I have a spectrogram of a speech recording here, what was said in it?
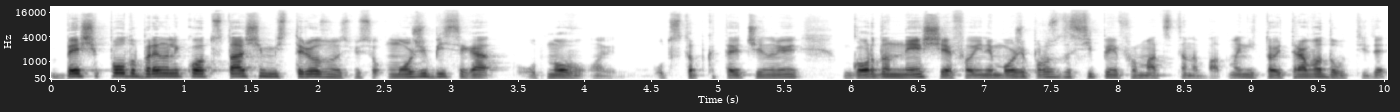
беше по-добре, нали, когато ставаше мистериозно. В смисъл, може би сега отново, нали, отстъпката е, че нали, Гордън не е шефа и не може просто да сипе информацията на Батман и той трябва да отиде,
